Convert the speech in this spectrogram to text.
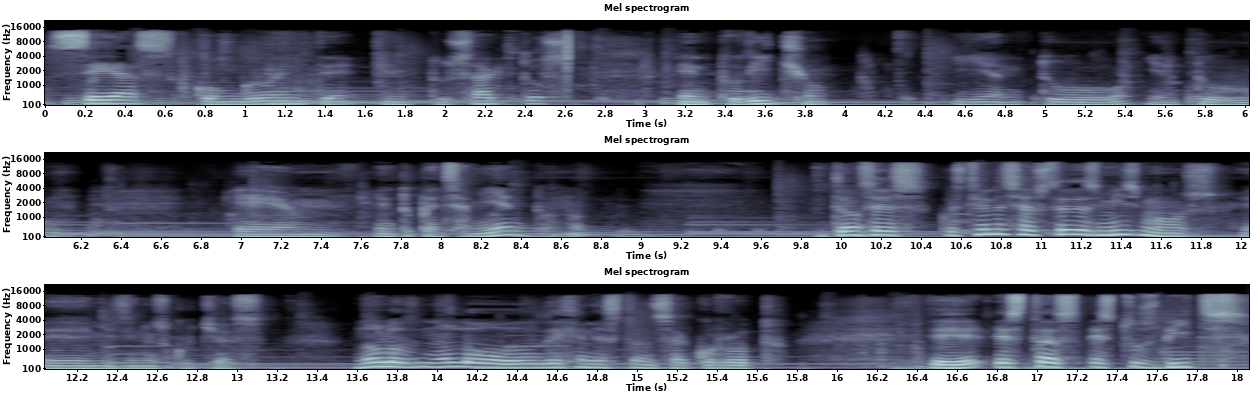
seas congruente en tus actos en tu dicho y en tu, y en tu, em, en tu pensamiento, ¿no? Entonces, cuestiones a ustedes mismos, eh, mis no escuchas. No lo, no lo dejen esto en saco roto. Eh, estas, estos beats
